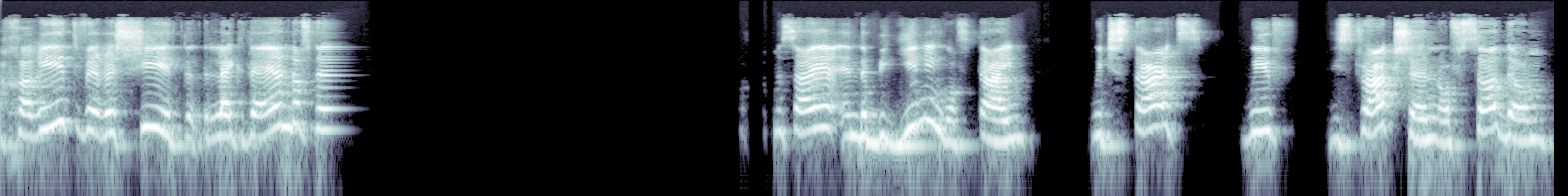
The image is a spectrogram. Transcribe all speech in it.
acharit vereshit like the end of the messiah and the beginning of time which starts with destruction of sodom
